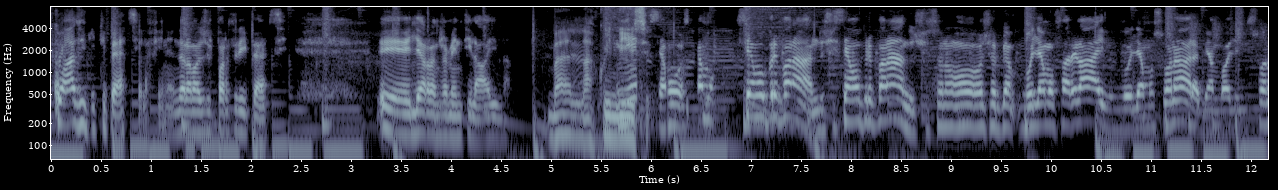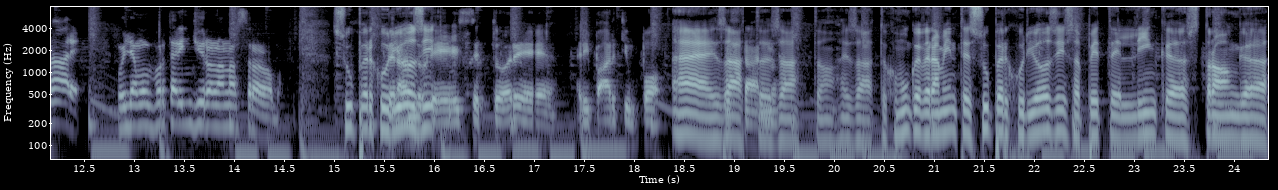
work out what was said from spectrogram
quasi tutti i pezzi alla fine, della maggior parte dei pezzi e gli arrangiamenti live. Bella, quindi... Niente, stiamo, stiamo, stiamo preparando, ci stiamo preparando, ci sono, ci abbiamo, vogliamo fare live, vogliamo suonare, abbiamo voglia di suonare, vogliamo portare in giro la nostra roba. Super curiosi. Sperando che il settore riparti un po'. Eh, esatto, quest'anno. esatto, esatto. Comunque veramente super curiosi, sapete il link strong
